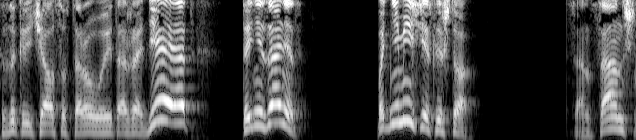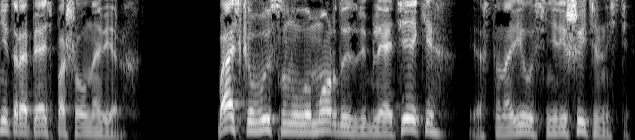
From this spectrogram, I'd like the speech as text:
закричал со второго этажа. «Дед! Ты не занят? Поднимись, если что!» Сан Саныч, не торопясь, пошел наверх. Баська высунула морду из библиотеки и остановилась в нерешительности.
